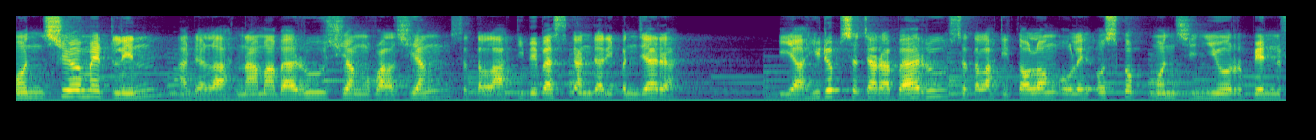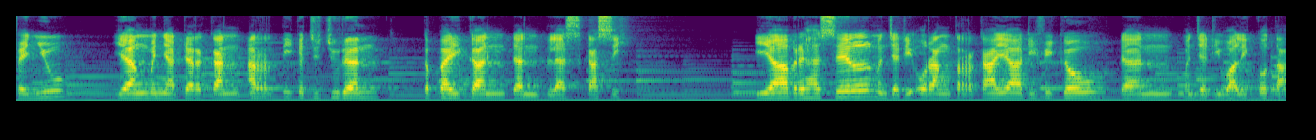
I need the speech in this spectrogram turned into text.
Monsieur Medlin adalah nama baru Jean Valjean setelah dibebaskan dari penjara ia hidup secara baru setelah ditolong oleh Uskup Monsignor Benvenue yang menyadarkan arti kejujuran, kebaikan, dan belas kasih. Ia berhasil menjadi orang terkaya di Vigo dan menjadi wali kota.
